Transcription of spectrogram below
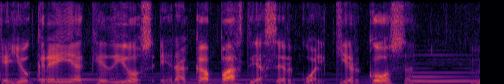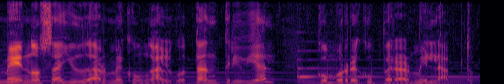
que yo creía que Dios era capaz de hacer cualquier cosa, menos ayudarme con algo tan trivial como recuperar mi laptop.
